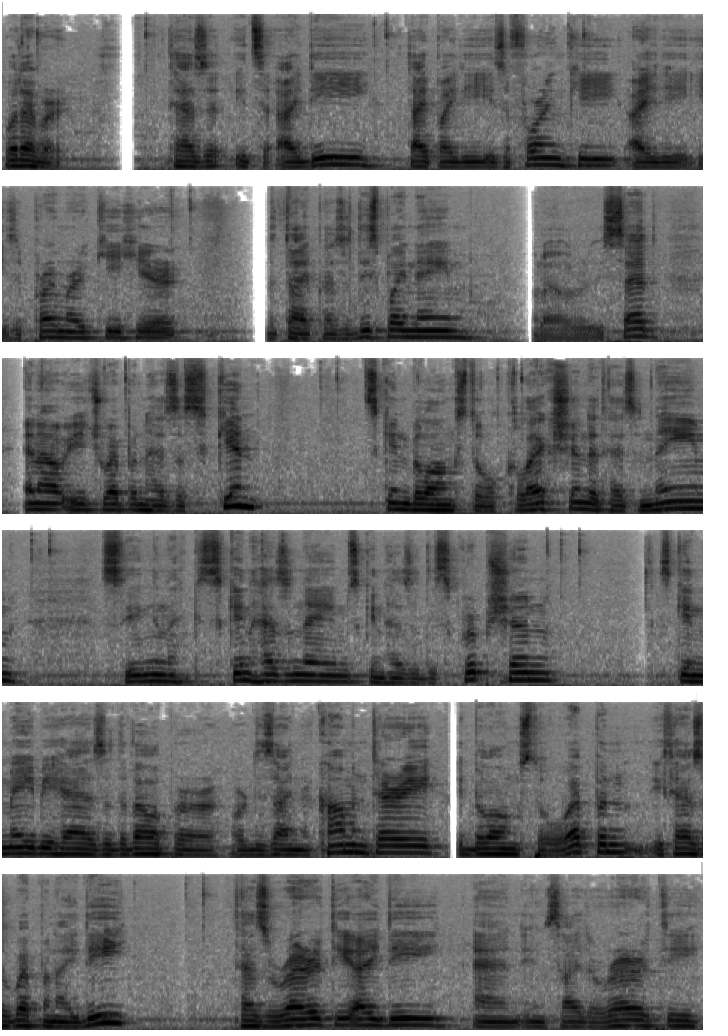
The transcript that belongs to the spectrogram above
whatever. It has a, its ID, type ID is a foreign key, ID is a primary key here. The type has a display name, what I already said. And now each weapon has a skin. Skin belongs to a collection that has a name Skin, skin has a name, skin has a description, skin maybe has a developer or designer commentary, it belongs to a weapon, it has a weapon ID, it has a rarity ID, and inside the rarity,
